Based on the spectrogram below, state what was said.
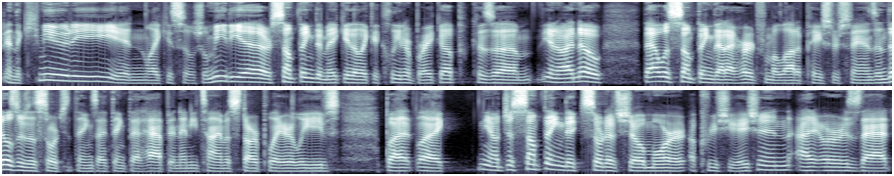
in the community in like his social media or something to make it like a cleaner breakup? Because um, you know, I know that was something that I heard from a lot of Pacers fans, and those are the sorts of things I think that happen anytime a star player leaves. But like. You know, just something to sort of show more appreciation. I, or is that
